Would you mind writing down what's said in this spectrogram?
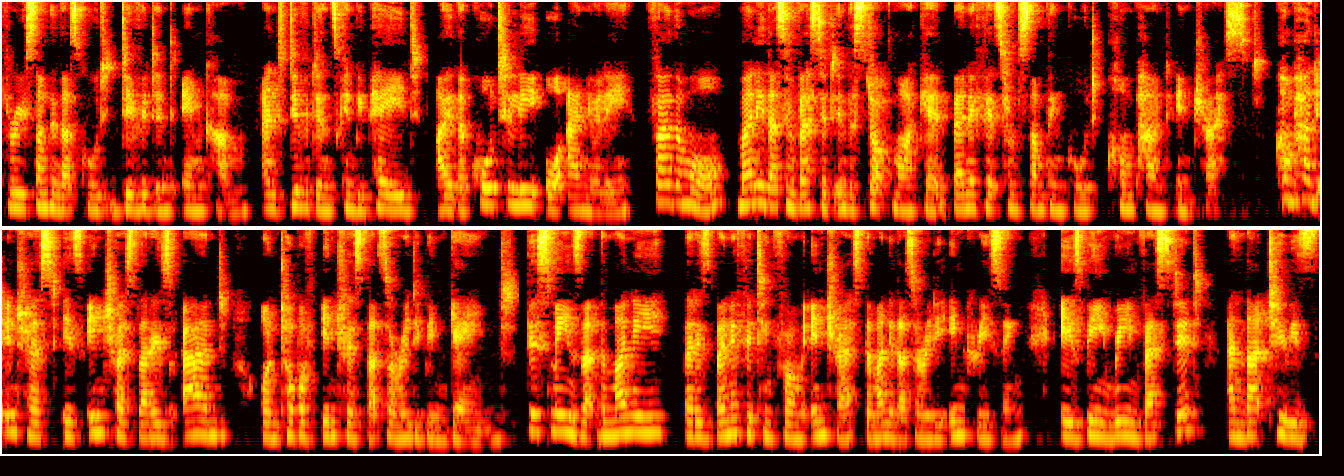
through something that's called dividend income. And dividends can be paid either quarterly or annually. Furthermore, money that's invested in the stock market benefits from something called compound interest. Compound interest is interest that is earned on top of interest that's already been gained. This means that the money that is benefiting from interest, the money that's already increasing, is being reinvested, and that too is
